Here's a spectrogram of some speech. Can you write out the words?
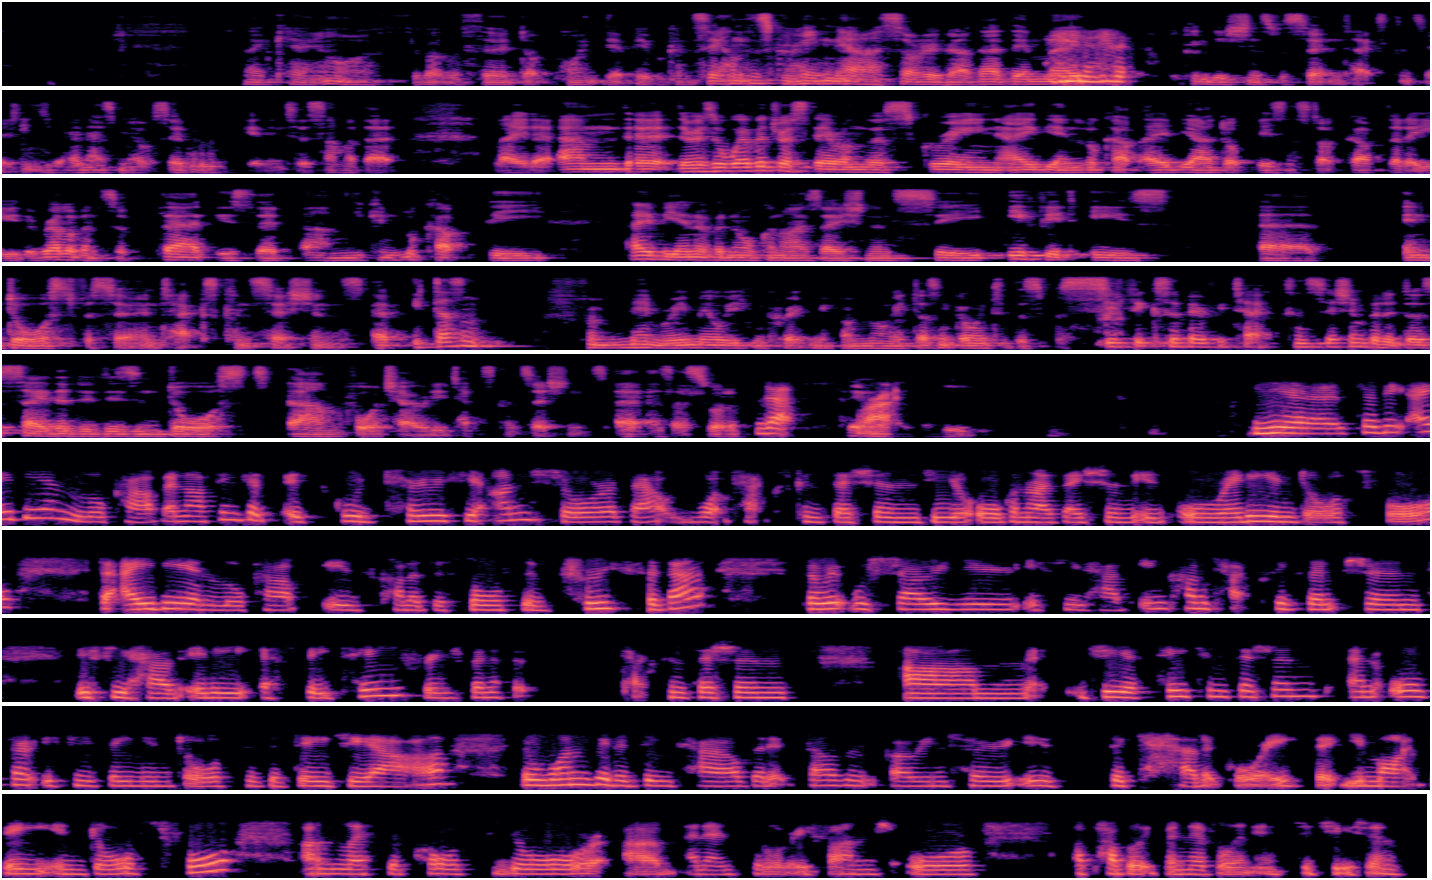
Okay, oh, I forgot the third dot point there. People can see on the screen now. Sorry about that. There may be conditions for certain tax concessions. And as Mel said, we'll get into some of that later. Um, the, there is a web address there on the screen, ABN lookup, abr.business.gov.au. The relevance of that is that um, you can look up the ABN of an organisation and see if it is uh, endorsed for certain tax concessions. Uh, it doesn't, from memory, Mel, you can correct me if I'm wrong, it doesn't go into the specifics of every tax concession, but it does say that it is endorsed um, for charity tax concessions as I sort of. That's right. Yeah, so the ABN lookup, and I think it, it's good too if you're unsure about what tax concessions your organisation is already endorsed for. The ABN lookup is kind of the source of truth for that. So it will show you if you have income tax exemption, if you have any FBT, fringe benefits tax concessions, um, GST concessions, and also if you've been endorsed as a DGR. The one bit of detail that it doesn't go into is the category that you might be endorsed for, unless, of course, you're um, an ancillary fund or a public benevolent institution.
